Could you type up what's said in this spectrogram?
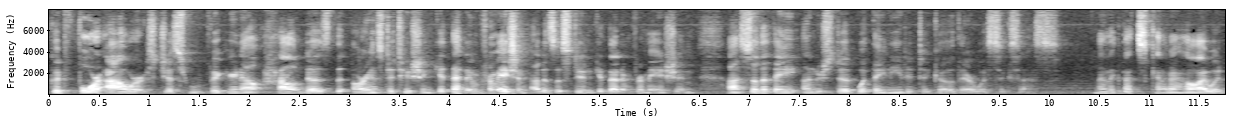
good four hours just figuring out how does the, our institution get that information how does the student get that information uh, so that they understood what they needed to go there with success I think that's kind of how I would,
